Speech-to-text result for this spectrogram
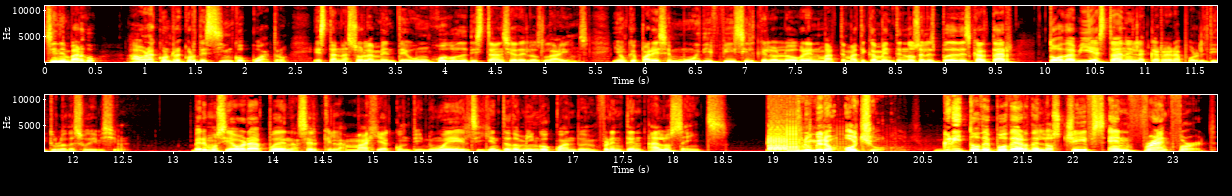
Sin embargo, Ahora con récord de 5-4 están a solamente un juego de distancia de los Lions, y aunque parece muy difícil que lo logren, matemáticamente no se les puede descartar, todavía están en la carrera por el título de su división. Veremos si ahora pueden hacer que la magia continúe el siguiente domingo cuando enfrenten a los Saints. Número 8. Grito de poder de los Chiefs en Frankfurt.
